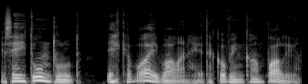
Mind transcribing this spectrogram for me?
Ja se ei tuntunut ehkä vaivaavan heitä kovinkaan paljon.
